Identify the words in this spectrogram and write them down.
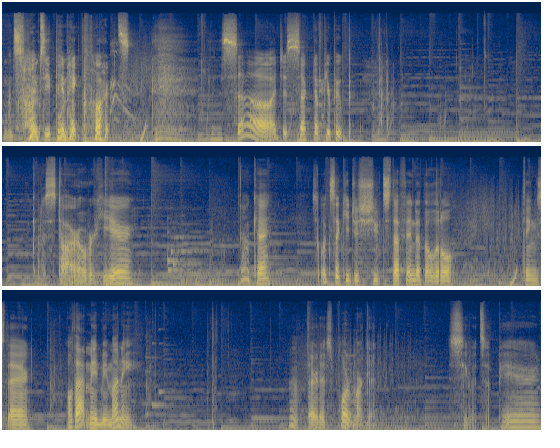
when slimes eat, they make plorts. so, I just sucked up your poop. Got a star over here. Okay. So it looks like you just shoot stuff into the little things there. Oh, that made me money. Oh, there it is, Plort Market. see what's up here.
